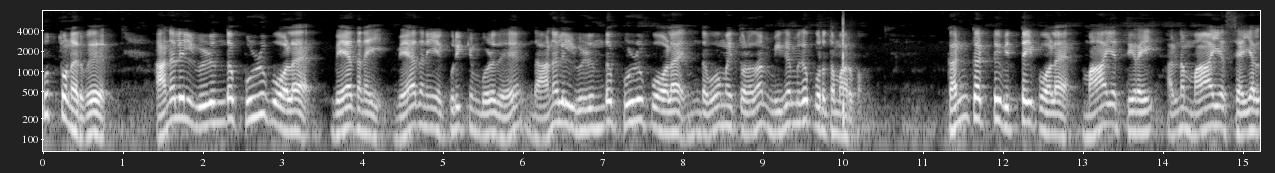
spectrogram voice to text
புத்துணர்வு. அனலில் விழுந்த புழு போல வேதனை. வேதனையை குறிக்கும் பொழுது இந்த அனலில் விழுந்த புழு போல இந்த ஓமைத்தோட தான் மிக மிக பொருத்தமாக இருக்கும். கண்கட்டு வித்தை போல மாயத்திரை அப்படின்னா மாய செயல்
